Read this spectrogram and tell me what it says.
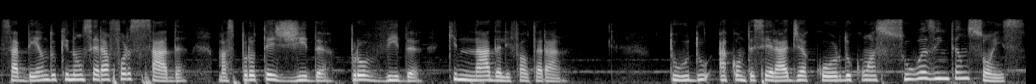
sabendo que não será forçada, mas protegida, provida, que nada lhe faltará. Tudo acontecerá de acordo com as suas intenções.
